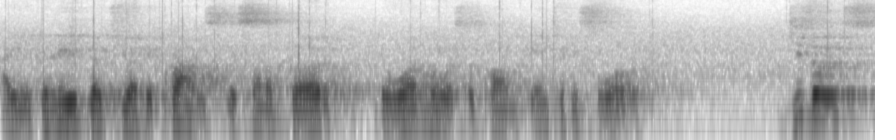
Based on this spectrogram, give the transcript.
I believe that you are the Christ, the Son of God, the one who was to come into this world. Jesus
